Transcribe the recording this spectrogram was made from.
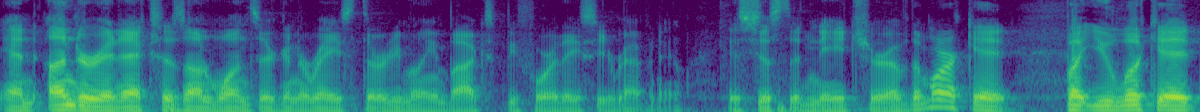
and under indexes on ones that are going to raise 30 million bucks before they see revenue. It's just the nature of the market. But you look at,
